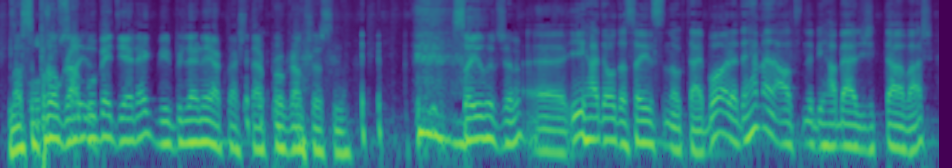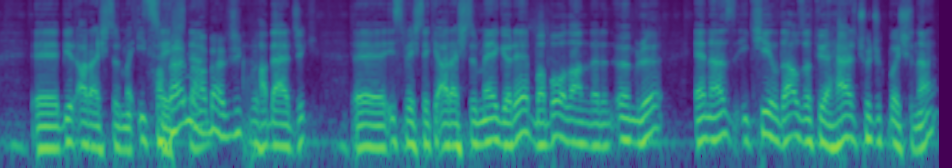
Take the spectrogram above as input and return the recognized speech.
Nasıl Olsun program sayılır. bu be diyerek birbirlerine yaklaştılar program sırasında. Sayılır canım. Ee, iyi hadi o da sayılsın Oktay. Bu arada hemen altında bir habercik daha var. Ee, bir araştırma İsveç'ten. Haber mi, habercik mi? Habercik. Ee, İsveç'teki araştırmaya göre baba olanların ömrü en az 2 yıl daha uzatıyor her çocuk başına.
